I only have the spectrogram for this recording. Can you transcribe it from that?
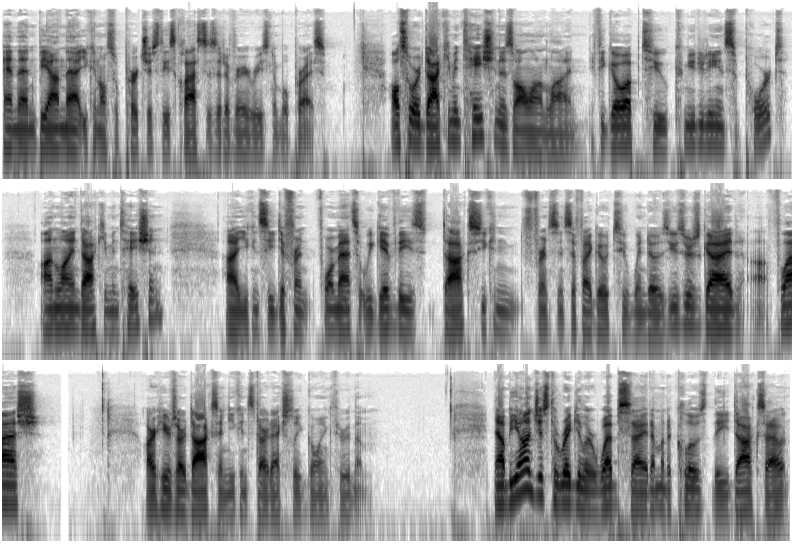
and then beyond that, you can also purchase these classes at a very reasonable price. Also, our documentation is all online. If you go up to Community and Support, online documentation, uh, you can see different formats that we give these docs. You can, for instance, if I go to Windows Users Guide, uh, Flash, or here's our docs, and you can start actually going through them. Now, beyond just the regular website, I'm going to close the docs out.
